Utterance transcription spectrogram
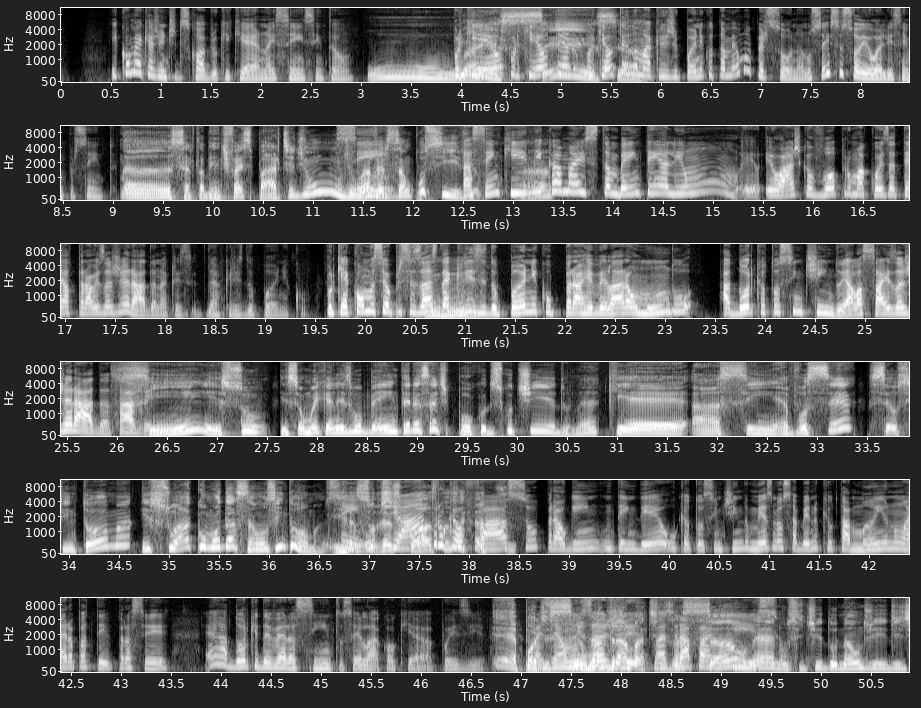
E como é que a gente descobre o que, que é na essência, então? Uh, Porque a eu, porque, eu tendo, porque eu tendo uma crise de pânico também é uma persona. Não sei se sou eu ali 100%. Ah, certamente faz parte de, um, de uma versão possível. Tá sem química, mas também tem ali um. Eu, eu acho que eu vou pra uma coisa teatral exagerada na crise, na crise do pânico. Porque é como se eu precisasse da Uhum. crise do pânico pra revelar ao mundo a dor que eu tô sentindo. E ela sai exagerada, sabe? Sim, isso, isso é um mecanismo bem interessante, pouco discutido, né? Que é assim, é você, seu sintoma e sua acomodação ao sintoma. e Sim, o teatro que eu é faço pra alguém entender o que eu tô sentindo, mesmo eu sabendo que o tamanho não era pra ter para ser é a dor que devera sinto, sei lá qual que é a poesia. É, pode Mas ser é um uma exagero, uma dramatização, drapa- né? No sentido não de, de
